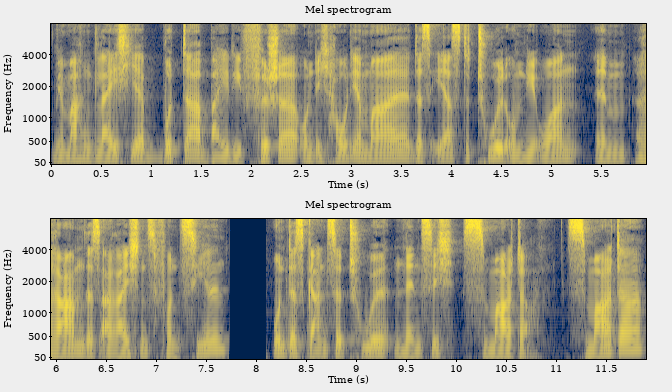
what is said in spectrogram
wir machen gleich hier Butter bei die Fische und ich hau dir mal das erste Tool um die Ohren im Rahmen des Erreichens von Zielen. Und das ganze Tool nennt sich Smarter. Smarter,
